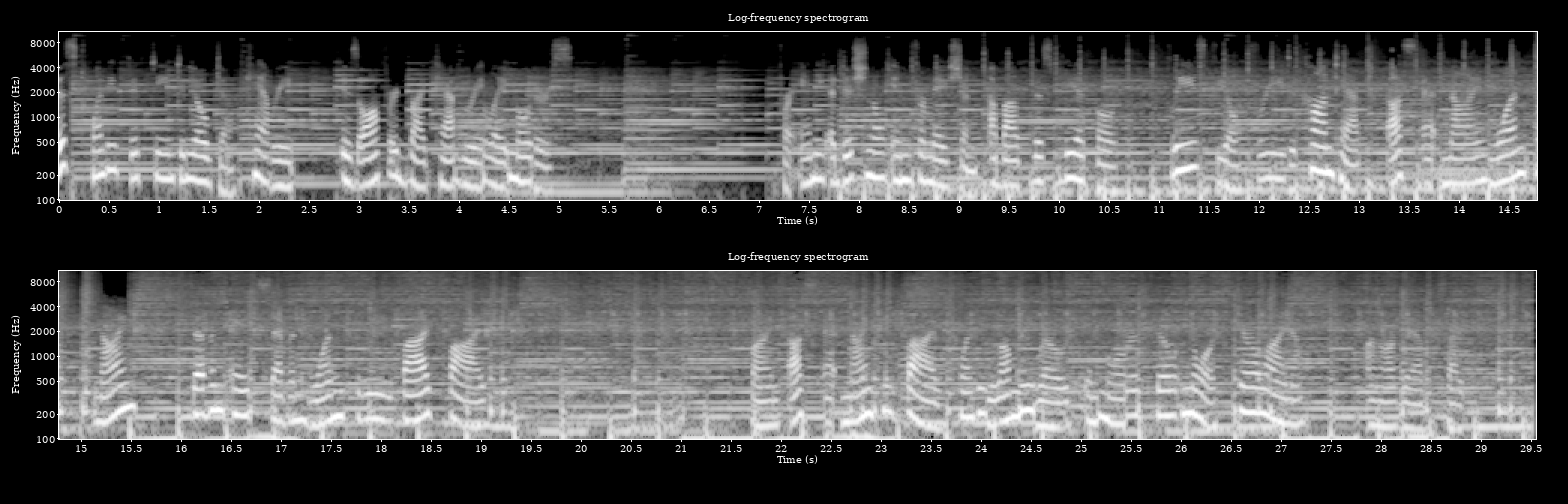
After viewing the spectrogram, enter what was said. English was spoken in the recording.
This 2015 Toyota Camry is offered by Cabriolet Motors. For any additional information about this vehicle, please feel free to contact us at 919-787-1355. Find us at 9520 Lumley Road in Morrisville, North Carolina on our website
